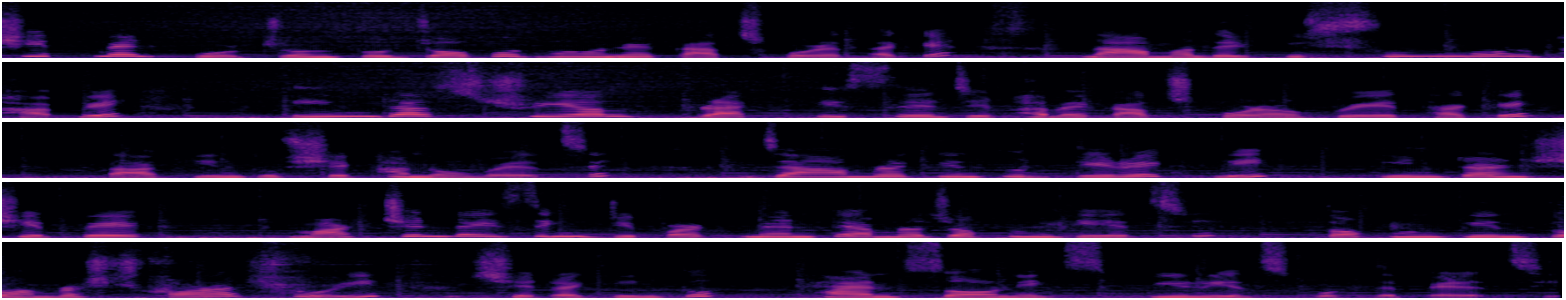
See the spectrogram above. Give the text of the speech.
শিপমেন্ট পর্যন্ত যত ধরনের কাজ করে থাকে না আমাদেরকে সুন্দরভাবে ইন্ডাস্ট্রিয়াল প্র্যাকটিসে যেভাবে কাজ করা হয়ে থাকে, তা কিন্তু শেখানো হয়েছে, যা আমরা কিন্তু ডিরেক্টলি ইন্টার্নশিপে মার্চেন্ডাইজিং ডিপার্টমেন্টে আমরা যখন গিয়েছি, তখন কিন্তু আমরা সরাসরি সেটা কিন্তু হ্যান্ডস অন এক্সপিরিয়েন্স করতে পেরেছি।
